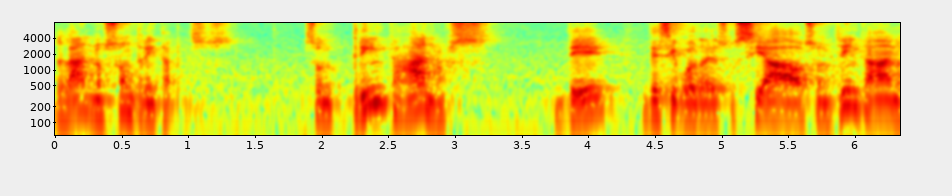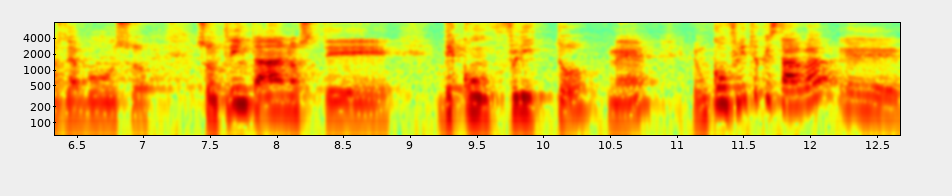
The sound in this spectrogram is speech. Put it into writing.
Lá não são 30 pesos. São 30 anos de desigualdade social, são 30 anos de abuso, são 30 anos de, de conflito, né? É um conflito que estava eh,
